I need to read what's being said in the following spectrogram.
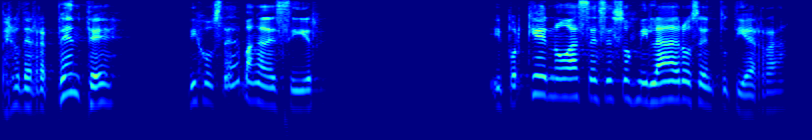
Pero de repente dijo, ustedes van a decir, ¿y por qué no haces esos milagros en tu tierra?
